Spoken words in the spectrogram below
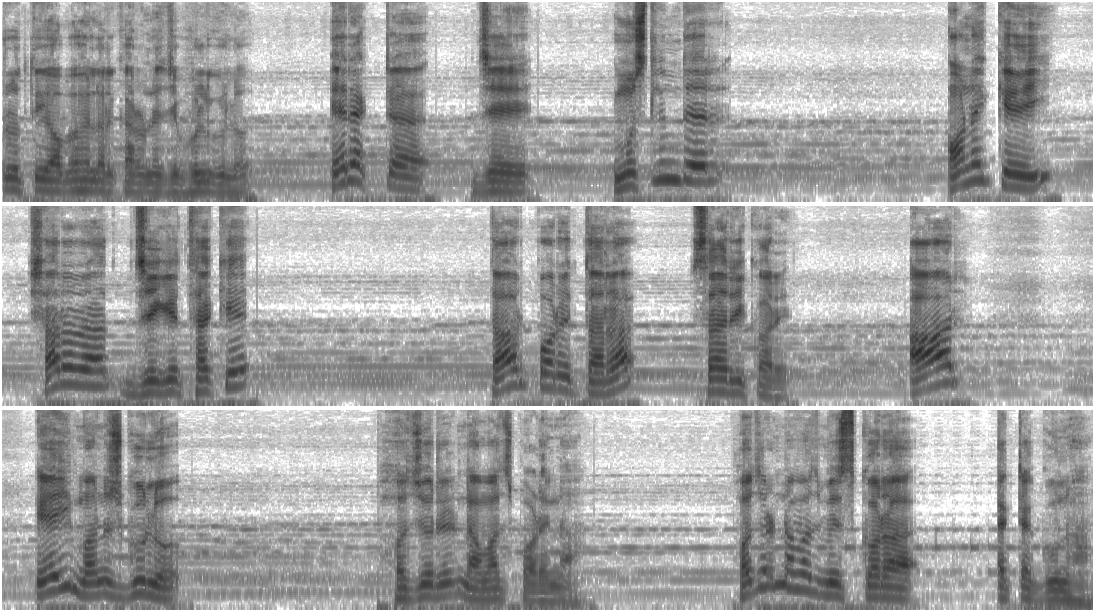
প্রতি অবহেলার কারণে যে ভুলগুলো এর একটা যে মুসলিমদের অনেকেই সারা রাত জেগে থাকে। তারপরে তারা সাহরি করে। আর এই মানুষগুলো ফজরের নামাজ পড়ে না। ফজর নামাজ মিস করা একটা গুনহা।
